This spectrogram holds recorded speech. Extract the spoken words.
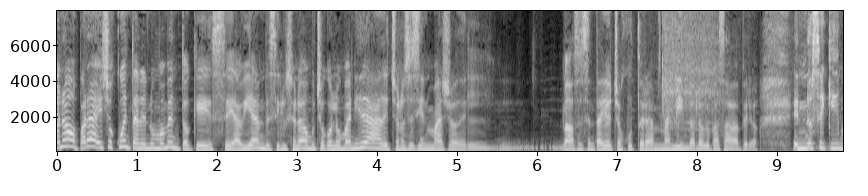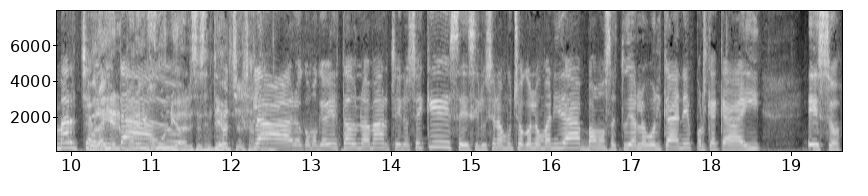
Ah, no, pará, ellos cuentan en un momento que se habían desilusionado mucho con la humanidad. De hecho, no sé si en mayo del. No, 68 justo era más lindo lo que pasaba, pero en no sé qué marcha Por ahí, habían por ahí estado. junio del 68. Ya está. Claro, como que habían estado en una marcha y no sé qué, se desilusiona mucho con la humanidad, vamos a estudiar los volcanes porque acá hay eso,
